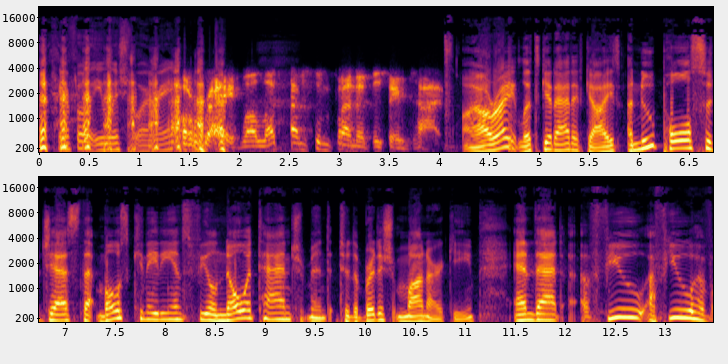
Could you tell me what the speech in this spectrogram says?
Careful what you wish for, right? All right. Well, let's have some fun at the same time. All right, let's get at it, guys. A new poll suggests that most Canadians feel no attachment to the British monarchy, and that a few, a few have,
